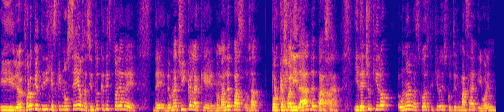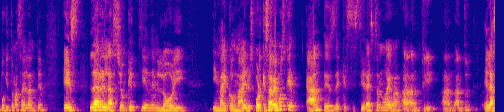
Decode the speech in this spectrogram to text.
y yo, fue lo que yo te dije, es que no sé, o sea, siento que es la historia de, de, de una chica a la que nomás le pasa, o sea, por Sí. casualidad le pasa. Ajá. Y de hecho quiero, una de las cosas que quiero discutir más, a- igual un poquito más adelante, es la relación que tienen Lori y Michael Myers. Porque sabemos que antes de que existiera esta nueva, Ah, ah, sí, an- antes... en la,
